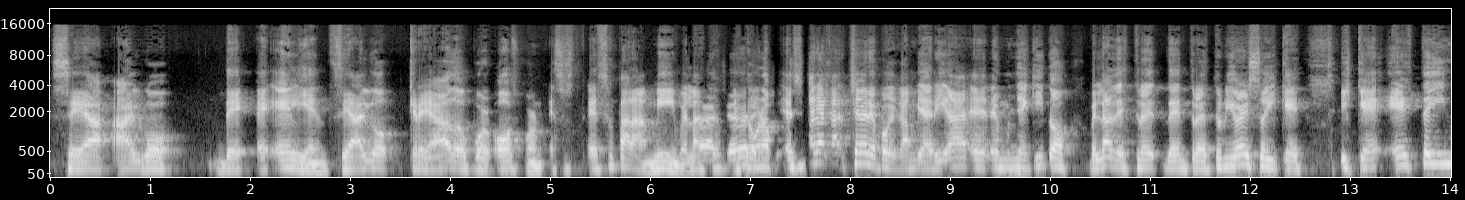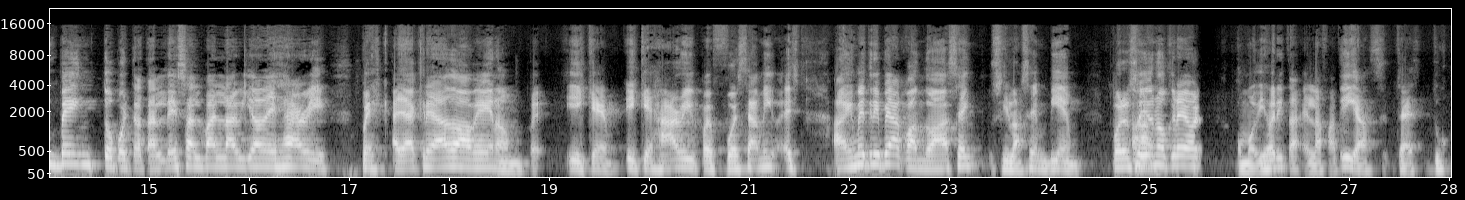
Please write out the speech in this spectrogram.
sea algo de eh, Alien, sea algo creado por Osborn. Eso, eso para mí, ¿verdad? Ah, es una- eso estaría chévere porque cambiaría el, el muñequito, ¿verdad? De este- dentro de este universo y que, y que este invento por tratar de salvar la vida de Harry, pues haya creado a Venom pues, y, que, y que Harry pues fuese amigo. Es, a mí me tripea cuando hacen, si lo hacen bien. Por eso yo no creo, como dije ahorita, en la fatiga. O sea, tú,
